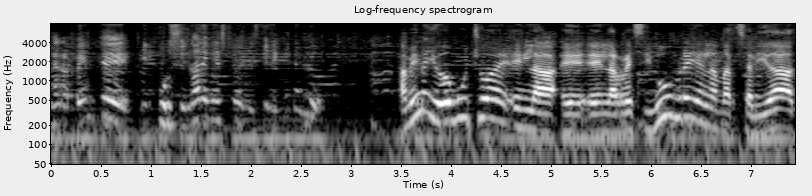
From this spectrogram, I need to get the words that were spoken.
de repente incursionar en esto del desfile? ¿Qué te ayudó? A mí me ayudó mucho en la, eh, en la residumbre y en la marcialidad.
